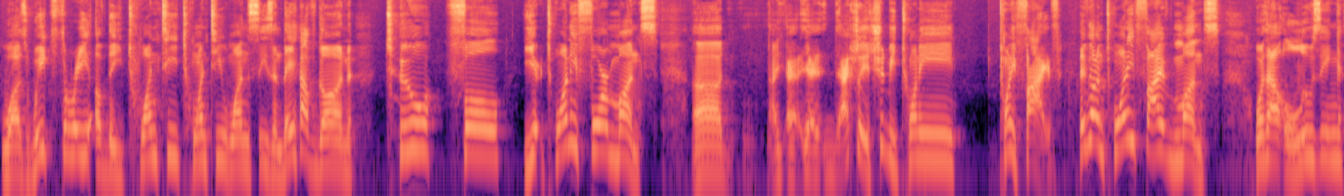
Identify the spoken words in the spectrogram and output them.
was week 3 of the 2021 season. They have gone two full year 24 months. Uh I, I, actually it should be 20 25. They've gone 25 months without losing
